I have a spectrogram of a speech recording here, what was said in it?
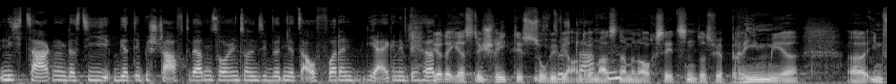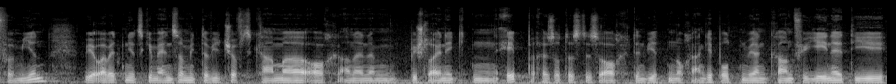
nicht sagen, dass die Wirte bestraft werden sollen, sondern Sie würden jetzt auffordern, die eigenen Behörden. Ja, der erste Schritt ist, so wie wir andere Maßnahmen auch setzen, dass wir primär informieren. Wir arbeiten jetzt gemeinsam mit der Wirtschaftskammer auch an einem beschleunigten App, also dass das auch den Wirten noch angeboten werden kann für jene, die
